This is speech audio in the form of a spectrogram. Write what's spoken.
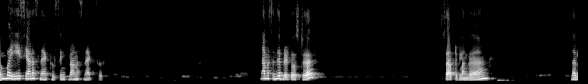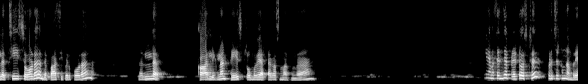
ரொம்ப ஈஸியான ஸ்நாக்ஸ் சிம்பிளான ஸ்நாக்ஸ் நாம செஞ்ச பிரெட் டோஸ்ட்டு சாப்பிட்டுக்கலாங்க. நல்ல சீஸோட இந்த பாசிப்பருப்போட நல்ல கார்லிக்லாம் டேஸ்ட் ரொம்பவே அட்டகாசமாக இருக்குங்க இன்னைக்கு நம்ம செஞ்ச பிரெட் டோஸ்ட்டு பிடிச்சிருக்கும் நம்பரே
